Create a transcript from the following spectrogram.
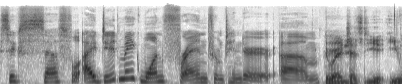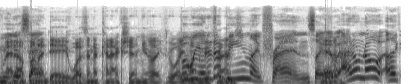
successful. I did make one friend from Tinder, um, Where just you, you met up on a date, it wasn't a connection. You're like, well, you but we want to be ended up being like friends. Like Yeah. I, I don't know, like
